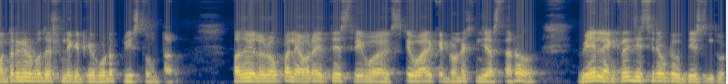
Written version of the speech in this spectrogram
మొదటి గడప దర్శన టికెట్గా కూడా పిలుస్తూ ఉంటారు. పదివేల రూపాయలు ఎవరైతే శ్రీ శ్రీవారికి డొనేషన్ చేస్తారో వీళ్ళు ఎంకరేజ్ చేసేటప్పుడు ఉద్దేశంతో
